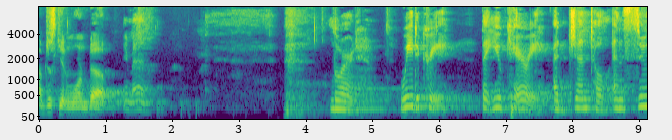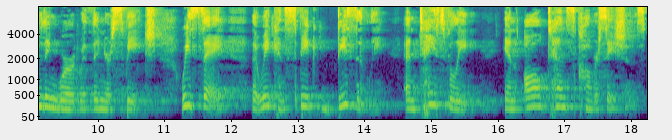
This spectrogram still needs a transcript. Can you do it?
I'm just getting warmed up. Amen. Lord, we decree that you carry a gentle and soothing word within your speech. We say that we can speak decently and tastefully in all tense conversations.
